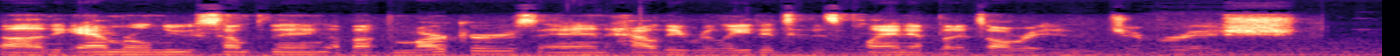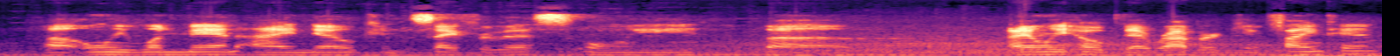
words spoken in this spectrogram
Uh, the Admiral knew something about the markers and how they related to this planet, but it's all written in gibberish. Uh, only one man I know can decipher this. Only uh, I only hope that Robert can find him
